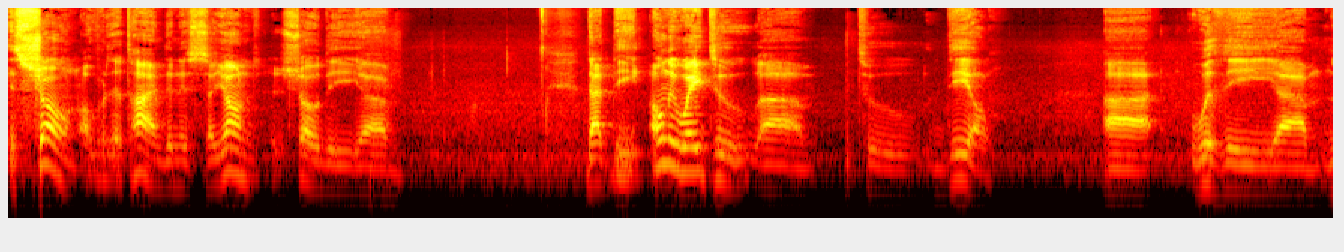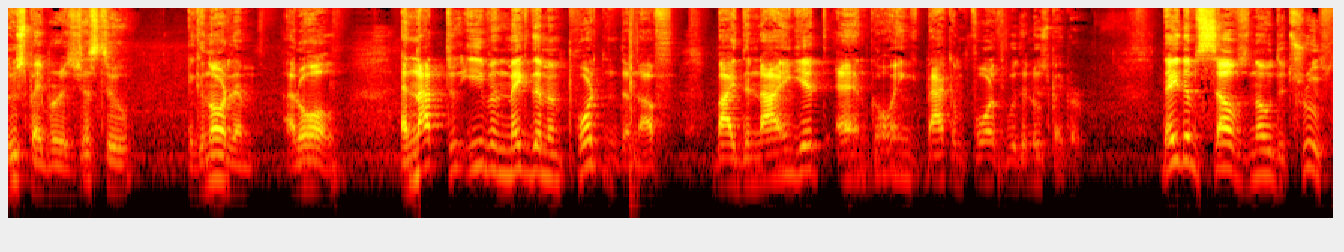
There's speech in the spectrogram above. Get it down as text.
is shown over the time. The Nisayon showed the um, that the only way to um, to deal uh, with the um, newspaper is just to ignore them at all, and not to even make them important enough by denying it and going back and forth with the newspaper. They themselves know the truth,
